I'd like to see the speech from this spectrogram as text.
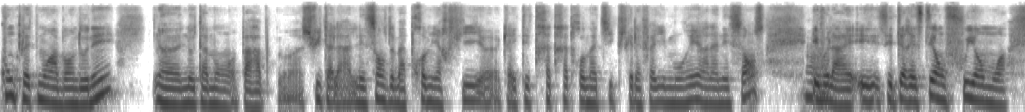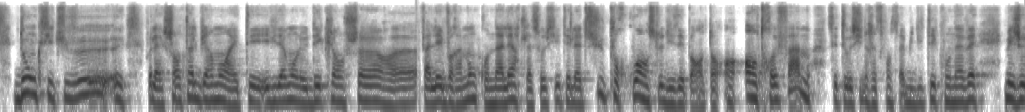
complètement abandonnée euh, notamment par, suite à la naissance de ma première fille, euh, qui a été très très traumatique puisqu'elle a failli mourir à la naissance. Et voilà, et c'était resté enfoui en moi. Donc, si tu veux, euh, voilà, Chantal Birman a été évidemment le déclencheur. Il fallait vraiment qu'on alerte la société là-dessus. Pourquoi on se le disait pas en, entre femmes? C'était aussi une responsabilité qu'on avait. Mais je,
